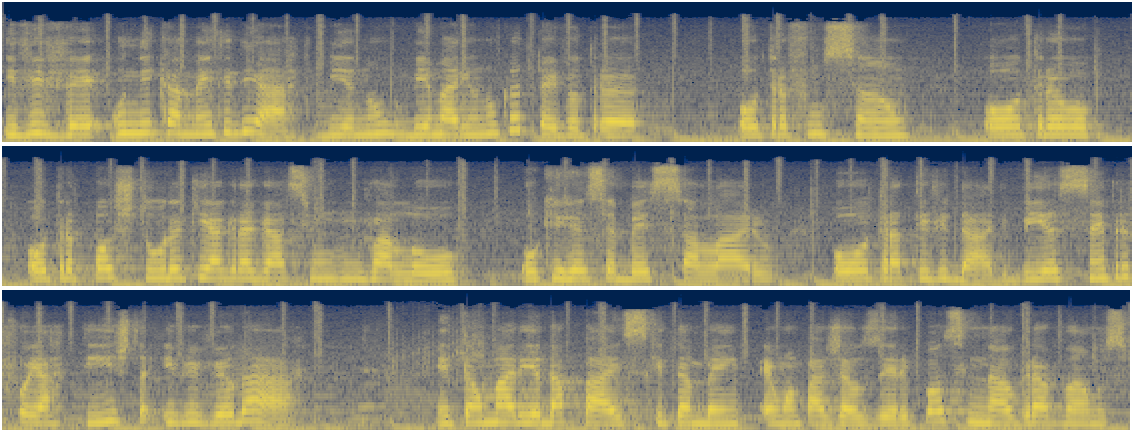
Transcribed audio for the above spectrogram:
e viver unicamente de arte. Bia, Bia Marinho nunca teve outra, outra função, outra, outra postura que agregasse um valor ou que recebesse salário ou outra atividade. Bia sempre foi artista e viveu da arte. Então, Maria da Paz, que também é uma pajelzeira, e por sinal gravamos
